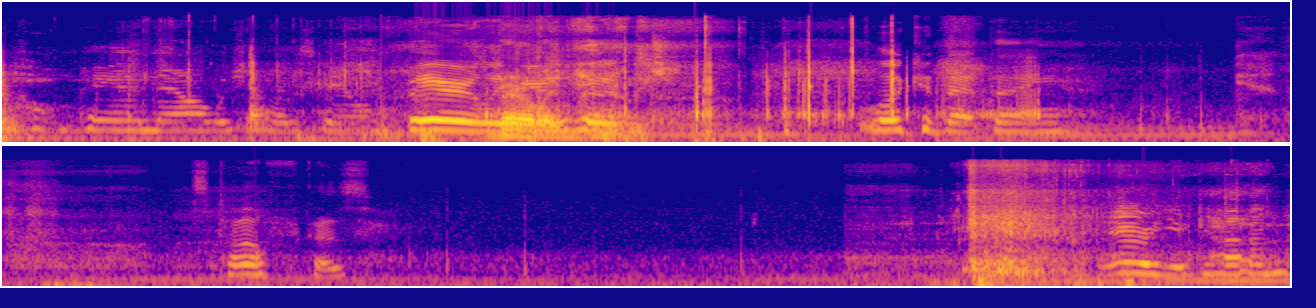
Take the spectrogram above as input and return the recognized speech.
Oh man, now I wish I had a scale. Barely, barely barely Look at that thing. It's tough because. There you go.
